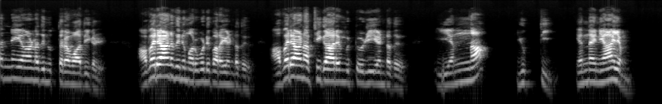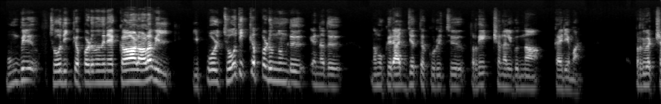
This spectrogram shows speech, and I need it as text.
തന്നെയാണ് അതിന് ഉത്തരവാദികൾ. അവരാണ് ഇതിന് മറുപടി പറയേണ്ടത്. അവരാണ് അധികാരം വിട്ടൊഴിയേണ്ടത് എന്ന യുക്തി എന്ന ന്യായം മുമ്പിൽ ചോദിക്കപ്പെടുന്നതിനേക്കാൾ അളവിൽ ഇപ്പോൾ ചോദിക്കപ്പെടുന്നുണ്ട് എന്നത് നമുക്ക് രാജ്യത്തെക്കുറിച്ച് പ്രതീക്ഷ നൽകുന്ന കാര്യമാണ്. പ്രതിപക്ഷ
